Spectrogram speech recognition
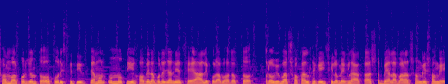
সোমবার পর্যন্ত পরিস্থিতির তেমন উন্নতি হবে না বলে জানিয়েছে আলিপুর আবহাওয়া দপ্তর। রবিবার সকাল থেকেই ছিল মেঘলা আকাশ, বেলা বাড়ার সঙ্গে সঙ্গে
